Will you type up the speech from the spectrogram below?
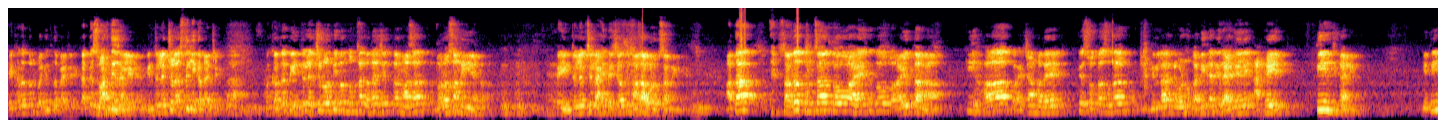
हे खरं तुम्ही बघितलं पाहिजे. का ते स्वार्थी झालेले आहेत? इंटेलेक्च्युअल असतील कदाचित. पण कदाचित इंटेलेक्च्युअल वरती पण तुमचा कदाचित माझा भरोसा नाही आहे आता. ते इंटेलेक्च्युअल आहे त्याच्यावरती माझा भरोसा नाही आहे आता साधा तुमचा तो आहे तो आयुक्तांना की हा ह्याच्यामध्ये ते स्वतः सुद्धा जिल्हा निवडणूक अधिकारी राहिलेले आहेत. तीन ठिकाणी. किती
